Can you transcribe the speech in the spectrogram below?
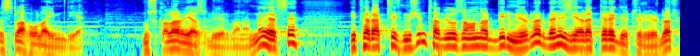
ıslah olayım diye. Muskalar yazılıyor bana. Meğerse hiperaktifmişim. Tabii o zamanlar bilmiyorlar. Beni ziyaretlere götürüyorlar.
